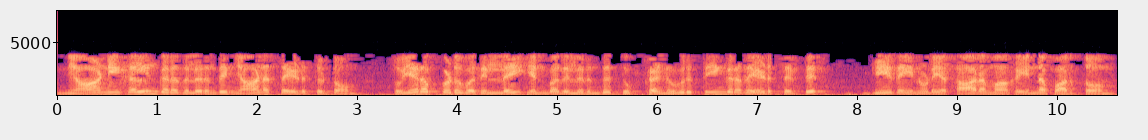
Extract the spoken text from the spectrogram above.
ஞானிகள்ங்கிறதுல ஞானத்தை எடுத்துட்டோம். துயரப்படுவதில்லை என்பதிலிருந்து துக்க நிவர்த்திங்கிறத எடுத்துட்டு கீதையினுடைய சாரமாக என்ன பார்த்தோம்?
